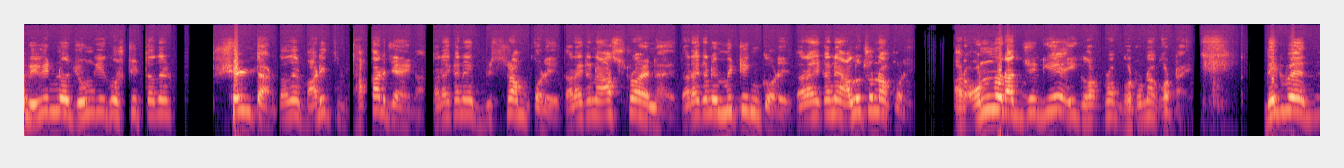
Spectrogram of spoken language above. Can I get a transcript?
বিভিন্ন জঙ্গি গোষ্ঠীর তাদের শেল্টার তাদের বাড়ি থাকার জায়গা, তারা এখানে বিশ্রাম করে, তারা এখানে আশ্রয় নেয়, তারা এখানে মিটিং করে, তারা এখানে আলোচনা করে, আর অন্য রাজ্যে গিয়ে এই ঘটনা ঘটায়। দেখবেন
